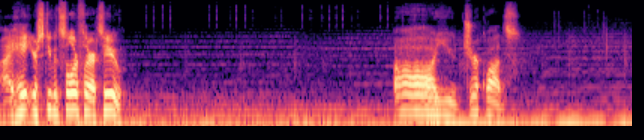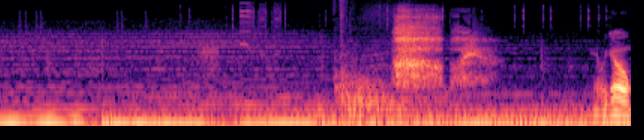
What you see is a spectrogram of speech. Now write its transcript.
I hate your stupid solar flare too. Oh, you jerkwads. Go.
